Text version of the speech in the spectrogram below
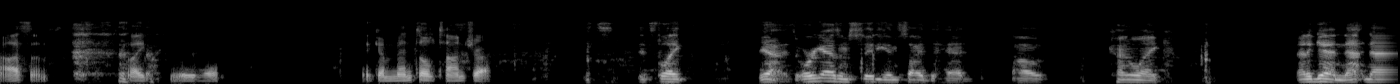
Awesome. like uh, like a mental tantra. It's it's like yeah, it's orgasm city inside the head of kind of like and again that now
